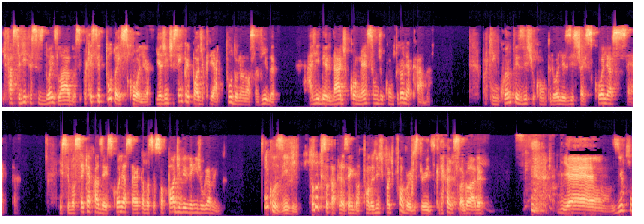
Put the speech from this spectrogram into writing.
E facilita esses dois lados, porque se tudo é escolha, e a gente sempre pode criar tudo na nossa vida, a liberdade começa onde o controle acaba. Porque enquanto existe o controle, existe a escolha certa. E se você quer fazer a escolha certa, você só pode viver em julgamento. Inclusive, tudo que você está trazendo à tona, a gente pode, por favor, destruir e descriar isso agora? Yes! E o que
